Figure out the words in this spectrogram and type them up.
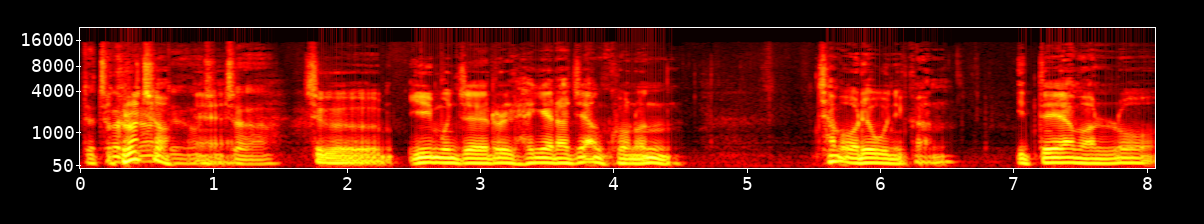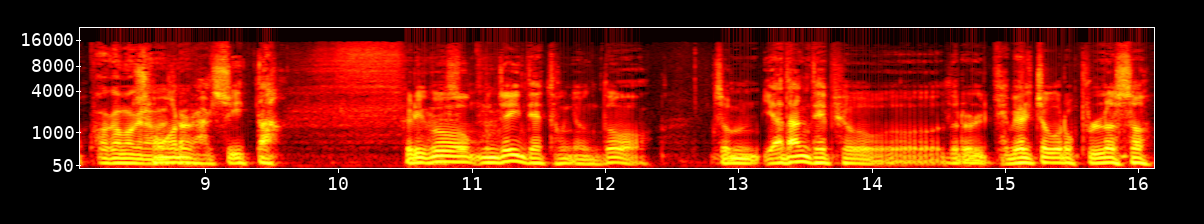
대처가 그렇죠. 필요한데요. 예. 진짜. 지금 이 문제를 해결하지 않고는 참 어려우니까 이때야말로 과감하게 청원을. 할 수 있다. 그리고 문재인 대통령도 좀 야당 대표들을 개별적으로 불러서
